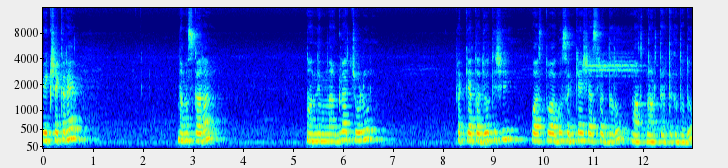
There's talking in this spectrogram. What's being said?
ವೀಕ್ಷಕರೇ, ನಮಸ್ಕಾರ. ನಾನು ನಿಮ್ಮ ನಾಗರಾಜ್ ಚೋಳೂರು, ಪ್ರಖ್ಯಾತ ಜ್ಯೋತಿಷಿ, ವಾಸ್ತು ಹಾಗೂ ಸಂಖ್ಯಾಶಾಸ್ತ್ರಜ್ಞರು ಮಾತನಾಡ್ತಾ ಇರ್ತಕ್ಕಂಥದ್ದು.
